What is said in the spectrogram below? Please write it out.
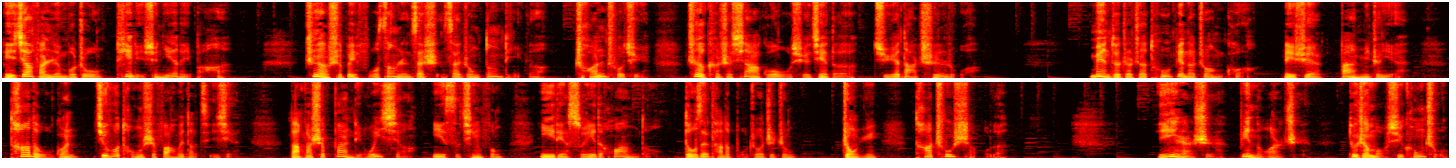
李家凡忍不住替李迅捏了一把汗。这要是被扶桑人在史赛中登顶了，传出去，这可是夏国武学界的绝大耻辱啊！面对着这突变的状况，李炫半眯着眼，他的五官几乎同时发挥到极限。哪怕是半点微响、一丝清风、一点随意的晃动，都在他的捕捉之中。终于，他出手了，依然是并拢二指，对着某虚空处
